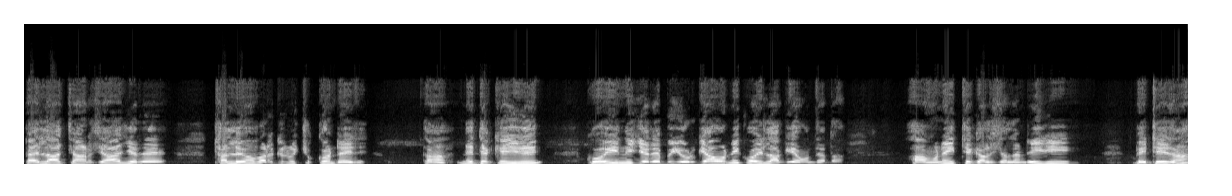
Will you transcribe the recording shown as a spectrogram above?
ਪਹਿਲਾ ਚਾਂਸ ਆ ਜਿਹੜੇ ਥੱਲਿਓਂ ਵਰਗ ਨੂੰ ਚੁੱਕਣ ਦੇ ਤਾਂ ਨਹੀਂ ਤੇ ਕਿ ਕੋਈ ਨਹੀਂ ਜਿਹੜੇ ਬਜ਼ੁਰਗ ਆ, ਉਹ ਨਹੀਂ ਕੋਈ ਲਾਗੇ ਆਉਣ ਦਿੰਦਾ ਆ ਹੁਣੇ ਇੱਥੇ ਗੱਲ ਚੱਲਣ ਰਹੀ ਜੀ, ਬੈਠੇ ਸਾਂ।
